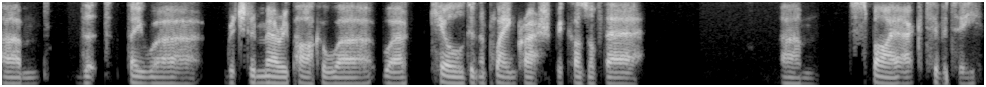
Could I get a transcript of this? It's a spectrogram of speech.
um, that they were Richard and Mary Parker were were killed in a plane crash because of their um, spy activity.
